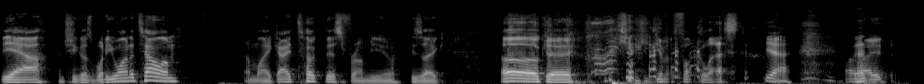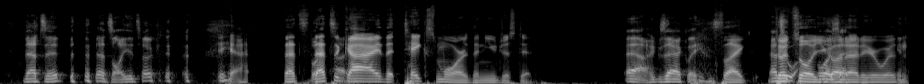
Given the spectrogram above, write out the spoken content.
yeah and she goes what do you want to tell him i'm like i took this from you he's like oh okay you can give a fuck less Yeah. all That- right that's it that's all you took Yeah. That's But that's a guy that takes more than you just did. yeah exactly It's like That's that's, all you got out of here with. in-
